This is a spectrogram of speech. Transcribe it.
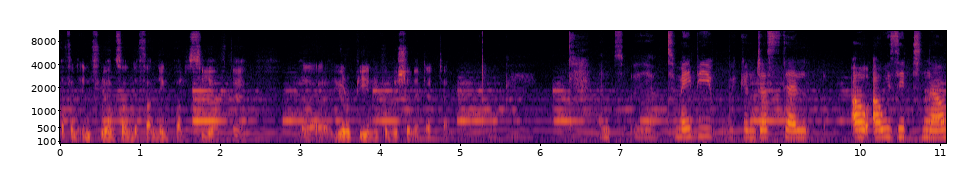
of an influence on the funding policy of the uh, European Commission at that time. Okay. And yeah, maybe we can just tell how, how is it now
